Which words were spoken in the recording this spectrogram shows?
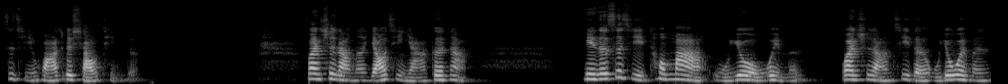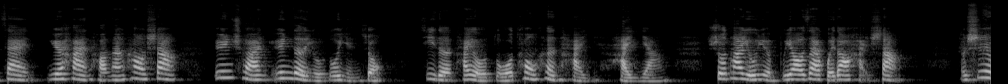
自己划这个小艇的。”万次郎呢，咬紧牙根啊，免得自己痛骂五右卫门。万次郎记得五右卫门在约翰豪南号上晕船晕的有多严重，记得他有多痛恨海海洋，说他永远不要再回到海上。可是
